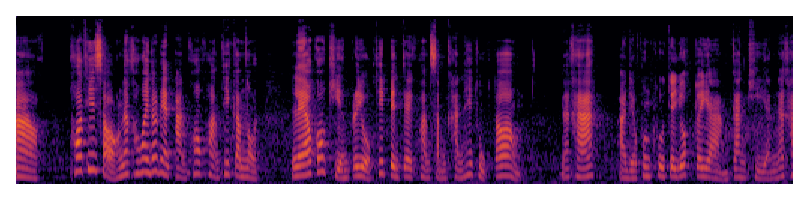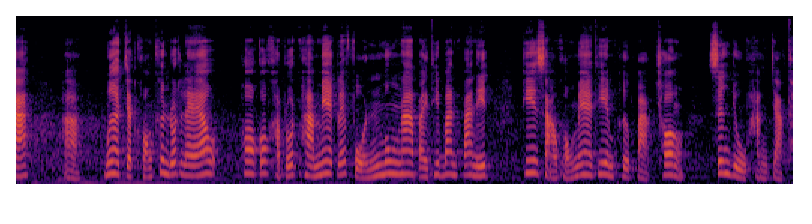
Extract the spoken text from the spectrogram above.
อ่าข้อที่2นะเขาให้นักเรียนอ่านข้อความที่กำหนด แล้วก็เขียนประโยคที่เป็นใจความสำคัญให้ถูกต้องนะคะะเดี๋ยวคุณครูจะยกตัวอย่างการเขียนนะคะะเมื่อจัดของขึ้นรถแล้ว พ่อก็ขับรถพาเมฆและฝนมุ่งหน้าไปที่บ้านป้านิด พี่สาวของแม่ที่อำเภอปากช่อง ซึ่งอยู่ห่างจากถ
